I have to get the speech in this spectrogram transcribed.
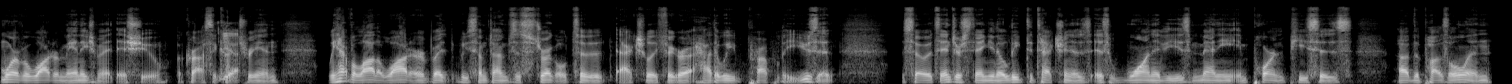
more of a water management issue across the country." Yeah. And we have a lot of water, but we sometimes just struggle to actually figure out how do we properly use it. So it's interesting, you know, leak detection is, is one of these many important pieces of the puzzle, and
